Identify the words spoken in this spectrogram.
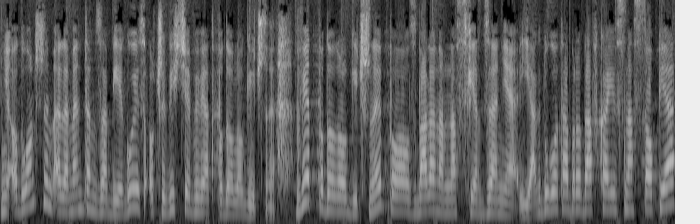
Nieodłącznym elementem zabiegu jest oczywiście wywiad podologiczny. Wywiad podologiczny pozwala nam na stwierdzenie, jak długo ta brodawka jest na stopie,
